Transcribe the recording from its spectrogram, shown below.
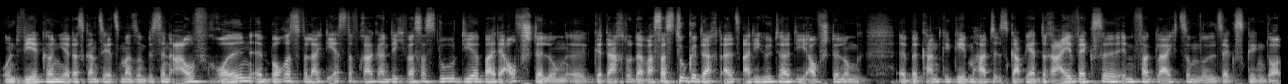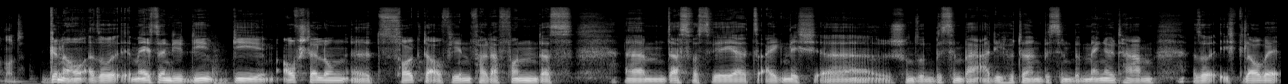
und wir können ja das Ganze jetzt mal so ein bisschen aufrollen. Äh, Boris, vielleicht die erste Frage an dich. Was hast du dir bei der Aufstellung äh, gedacht oder was hast du gedacht, als Adi Hütter die Aufstellung äh, bekannt gegeben hat? Es gab ja drei Wechsel im Vergleich zum 0-6 gegen Dortmund. Genau, also im Ehrlich die, die, die Aufstellung Aufstellung äh, zeugte auf jeden Fall davon, dass ähm, das, was wir jetzt eigentlich äh, schon so ein bisschen bei Adi Hütter ein bisschen bemängelt haben, also ich glaube,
